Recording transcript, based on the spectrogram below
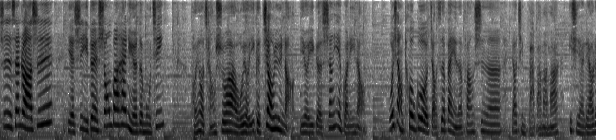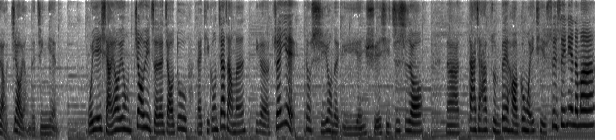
是 Sandra 老师，也是一对双胞胎女儿的母亲。朋友常说啊，我有一个教育脑，也有一个商业管理脑。我想透过角色扮演的方式呢，邀请爸爸妈妈一起来聊聊教养的经验。我也想要用教育者的角度来提供家长们一个专业又实用的语言学习知识哦。那大家准备好跟我一起碎碎念了吗？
